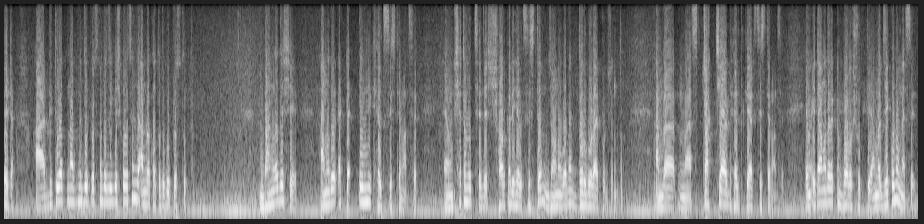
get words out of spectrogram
এটা। আর দ্বিতীয় আপনি- আপনি যে প্রশ্নটা জিজ্ঞেস করেছেন যে আমরা কতটুকু প্রস্তুত, বাংলাদেশে আমাদের একটা ইউনিক হেলথ সিস্টেম আছে এবং সেটা হচ্ছে যে সরকারি হেলথ সিস্টেম জনগণের দোরগোড়ায় পর্যন্ত। আমরা স্ট্রাকচার্ড হেলথ কেয়ার সিস্টেম আছে। এবং এটা আমাদের একটা বড় শক্তি। আমরা যে কোনো মেসেজ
